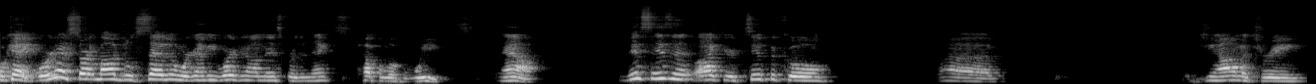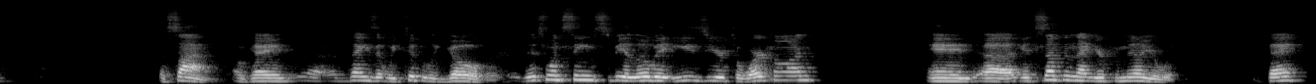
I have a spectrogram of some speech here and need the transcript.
Okay, we're going to start module seven. We're going to be working on this for the next couple of weeks. Now, this isn't like your typical uh, geometry assignment, okay? Uh, things that we typically go over. This one seems to be a little bit easier to work on, and uh, it's something that you're familiar with, okay?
